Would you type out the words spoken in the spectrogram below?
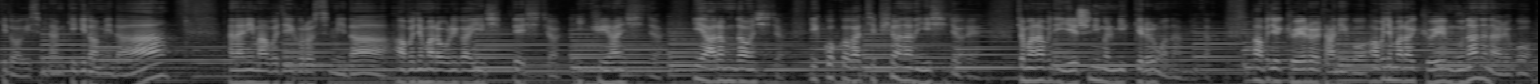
기도하겠습니다. 함께 기도합니다. 하나님 아버지 그렇습니다. 아버지 말아 우리가 이 10대 시절, 이 귀한 시절, 이 아름다운 시절, 이 꽃과 같이 피어나는 이 시절에 정말 아버지 예수님을 믿기를 원합니다. 아버지 교회를 다니고 아버지 말아 교회 문화는 알고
